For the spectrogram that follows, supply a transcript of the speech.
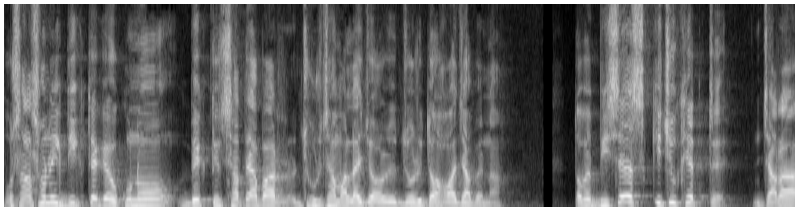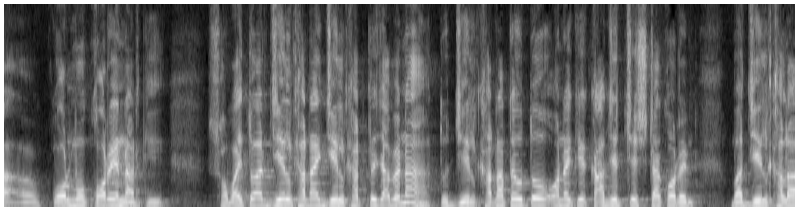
প্রশাসনিক দিক থেকেও কোনো ব্যক্তির সাথে আবার ঝুড়ঝামালায় জড়িত হওয়া যাবে না। তবে বিশেষ কিছু ক্ষেত্রে যারা কর্ম করেন আর কি সবাই তো আর জেলখানায় জেল খাটতে যাবে না। তো জেলখানাতেও তো অনেকে কাজের চেষ্টা করেন বা জেলখানা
